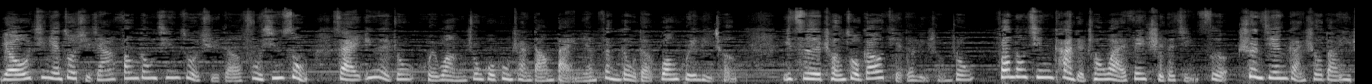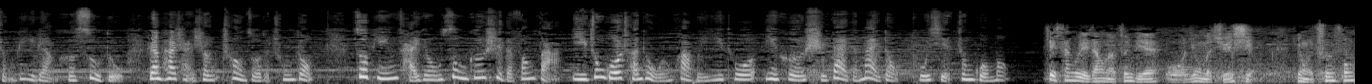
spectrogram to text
由青年作曲家方东青作曲的《复兴颂》，在音乐中回望中国共产党百年奋斗的光辉历程。一次乘坐高铁的旅程中，方东青看着窗外飞驰的景色，瞬间感受到一种力量和速度，让他产生创作的冲动。作品采用颂歌式的方法，以中国传统文化为依托，应和时代的脉动，谱写中国梦。这三个乐章呢，分别我用了觉醒，用了春风，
